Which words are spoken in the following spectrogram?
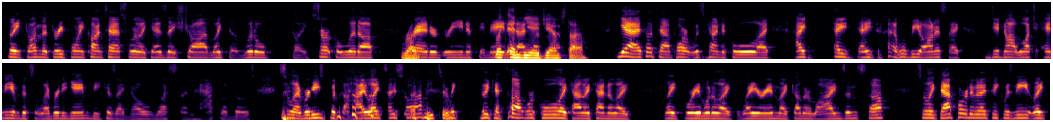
like on the three point contest where like as they shot like the little like circle lit up right. red or green if they made like it. NBA Jam style. yeah, I thought that part was kind of cool. I I I, I I will be honest, I did not watch any of the celebrity game because I know less than half of those celebrities, but the highlights I saw, me too. Like like I thought were cool, like how they kind of like like we're able to like layer in like other lines and stuff. So like that part of it I think was neat. Like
